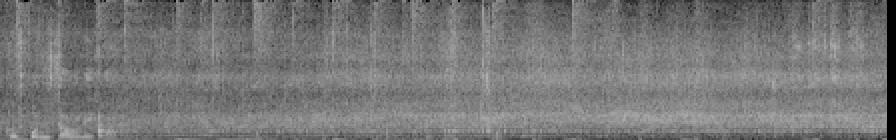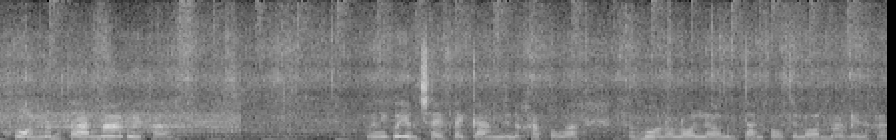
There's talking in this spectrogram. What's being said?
เราก็คนต่อเลยค่ะ หอมน้ำตาลมากเลยค่ะตอนนี้ก็ยังใช้ไฟกลางอยู่นะคะ เพราะว่าถ้าหม้อเราร้อนแล้วน้ำตาลก็จะร้อนมากเลยนะคะ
